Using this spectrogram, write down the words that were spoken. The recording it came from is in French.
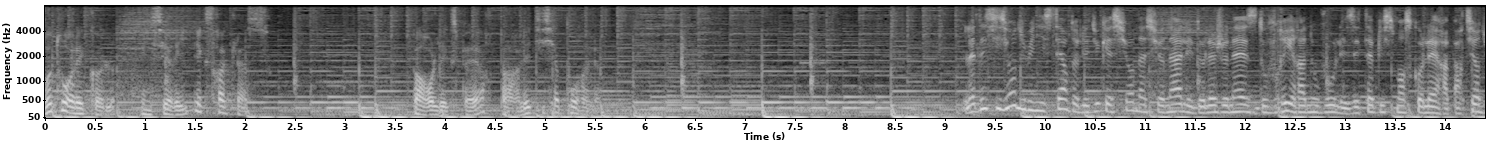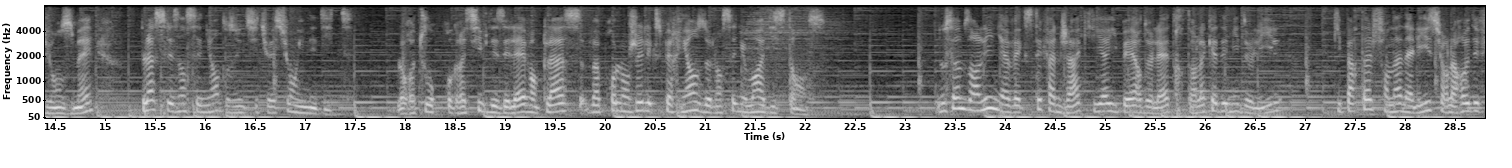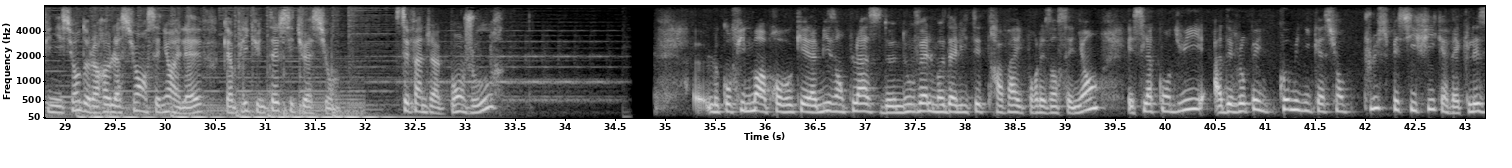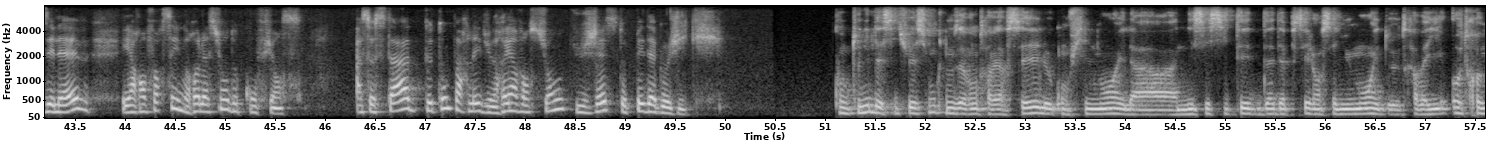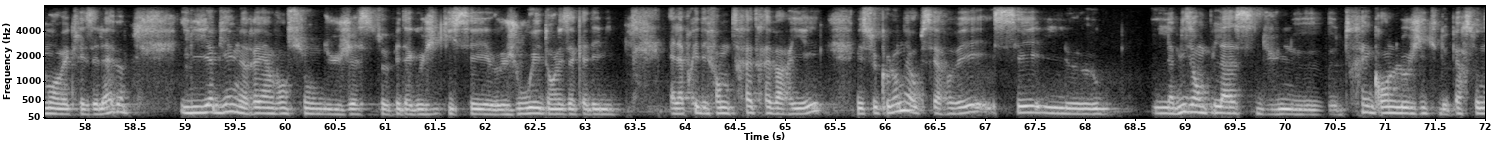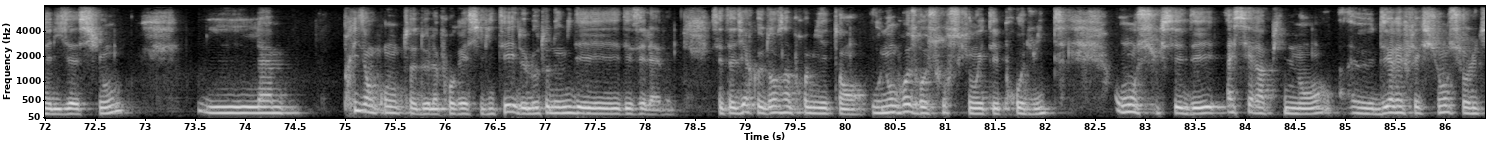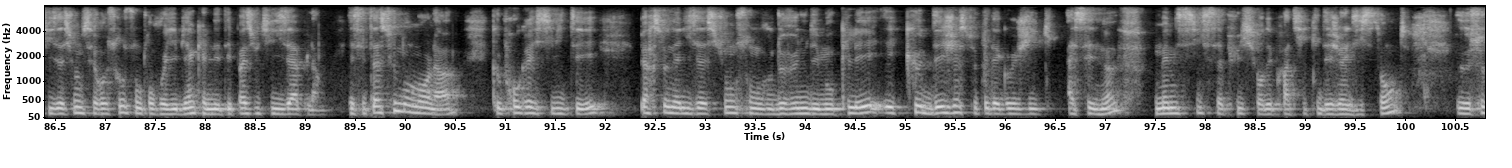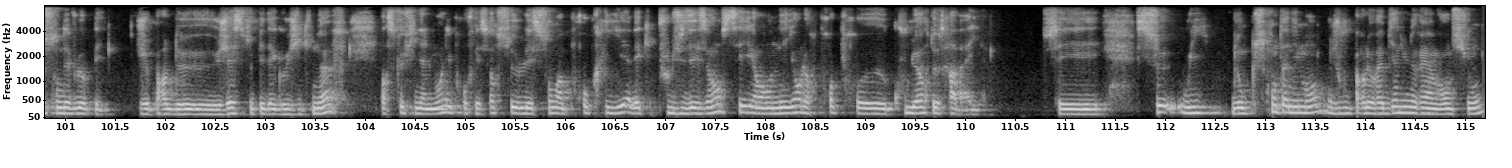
Retour à l'école, une série extra classe. Parole d'expert par Laetitia Pourel. La décision du ministère de l'Éducation nationale et de la jeunesse d'ouvrir à nouveau les établissements scolaires à partir du 11 mai place les enseignants dans une situation inédite. Le retour progressif des élèves en classe va prolonger l'expérience de l'enseignement à distance. Nous sommes en ligne avec Stéphane Jacques, IAIPR de lettres dans l'Académie de Lille, qui partage son analyse sur la redéfinition de la relation enseignant-élève qu'implique une telle situation. Stéphane Jacques, bonjour. Le confinement a provoqué la mise en place de nouvelles modalités de travail pour les enseignants et cela conduit à développer une communication plus spécifique avec les élèves et à renforcer une relation de confiance. À ce stade, peut-on parler d'une réinvention du geste pédagogique? Compte tenu de la situation que nous avons traversée, le confinement et la nécessité d'adapter l'enseignement et de travailler autrement avec les élèves, il y a bien une réinvention du geste pédagogique qui s'est joué dans les académies. Elle a pris des formes très très variées, mais ce que l'on a observé, c'est la mise en place d'une très grande logique de personnalisation, prise en compte de la progressivité et de l'autonomie des, élèves. C'est-à-dire que dans un premier temps, aux nombreuses ressources qui ont été produites, ont succédé assez rapidement euh, des réflexions sur l'utilisation de ces ressources dont on voyait bien qu'elles n'étaient pas utilisables. Et c'est à ce moment-là que progressivité, personnalisation sont devenus des mots-clés et que des gestes pédagogiques assez neufs, même s'ils s'appuient sur des pratiques déjà existantes, euh, se sont développés. Je parle de gestes pédagogiques neufs parce que finalement les professeurs se les sont appropriés avec plus d'aisance et en ayant leur propre euh, couleur de travail. C'est ce, oui. Donc spontanément, je vous parlerai bien d'une réinvention,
